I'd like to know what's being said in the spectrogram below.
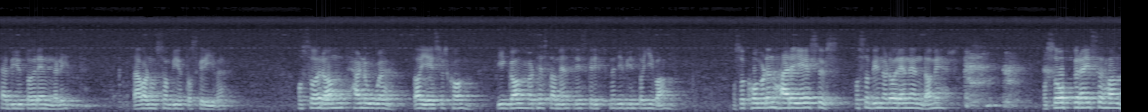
Det begynte å renne litt. Der var noen som begynte å skrive. Og så rant her noe da Jesus kom. De gammeltestamentlige skriftene de begynte å gi vann. Og så kommer den Herre Jesus, og så begynner det å renne enda mer. Og så oppreiser han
